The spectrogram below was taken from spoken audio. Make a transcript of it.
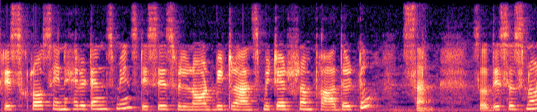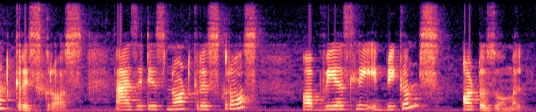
Crisscross inheritance means disease will not be transmitted from father to son. So this is not crisscross. As it is not crisscross obviously it becomes autosomal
